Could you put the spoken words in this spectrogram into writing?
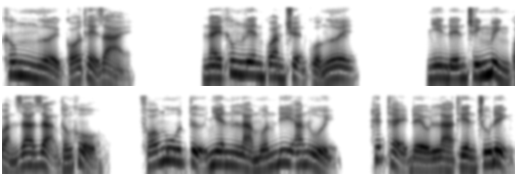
không người có thể giải. Này không liên quan chuyện của ngươi. Nhìn đến chính mình quản gia dạng thống khổ, Phó Ngu tự nhiên là muốn đi an ủi, hết thể đều là thiên chú định,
